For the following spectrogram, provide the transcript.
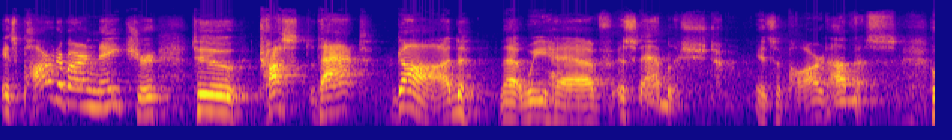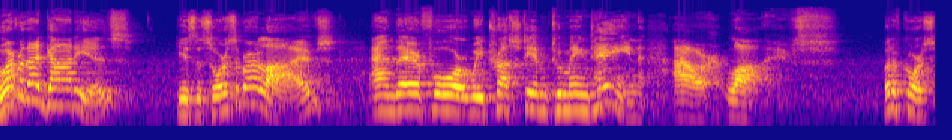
It's part of our nature to trust that God that we have established. It's a part of us. Whoever that God is, He is the source of our lives, and therefore we trust Him to maintain our lives. But of course,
